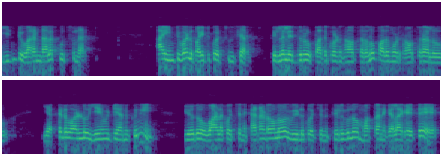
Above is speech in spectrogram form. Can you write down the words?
ఇంటి వరండాల కూర్చున్నారు. ఆ ఇంటి వాళ్ళు బయటకు వచ్చి చూశారు. పిల్లలిద్దరూ పదకొండు సంవత్సరాలు పదమూడు సంవత్సరాలు. ఎక్కడి వాళ్ళు ఏమిటి అనుకుని ఏదో వాళ్ళకు వచ్చిన కన్నడంలో వీళ్ళకి వచ్చిన తెలుగులో మొత్తానికి ఎలాగైతే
